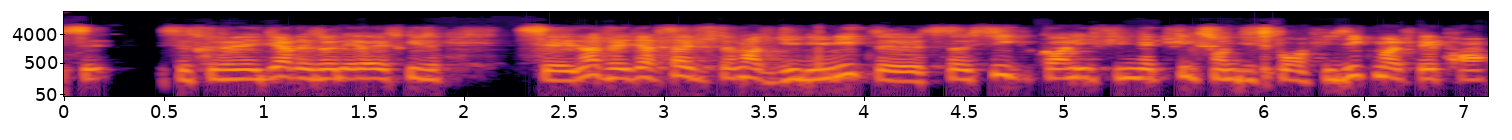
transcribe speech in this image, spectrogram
c'est- c'est- c'est- c'est ce que j'allais dire. Désolé, ouais, excusez. C'est non, j'allais dire ça justement. Je dis limite. euh, Ça aussi, quand les films Netflix sont dispo en physique, moi je les prends.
